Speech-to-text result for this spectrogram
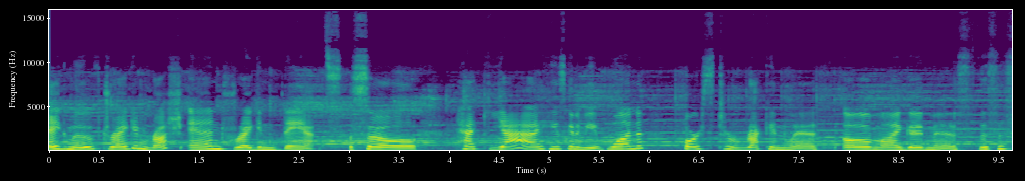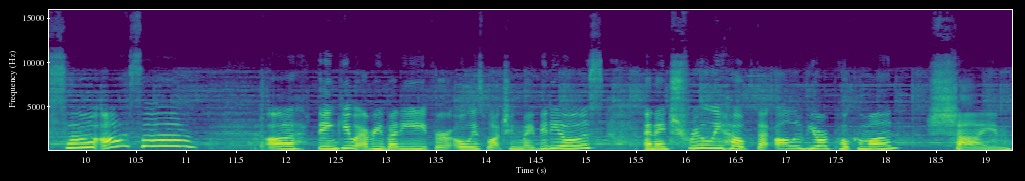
egg move, Dragon Rush and Dragon Dance. So heck yeah, he's going to be one force to reckon with. Oh my goodness, this is so awesome! Uh, thank you everybody for always watching my videos, and I truly hope that all of your Pokemon shine.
